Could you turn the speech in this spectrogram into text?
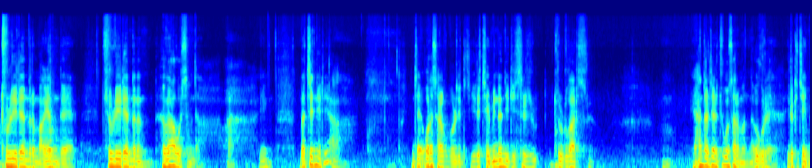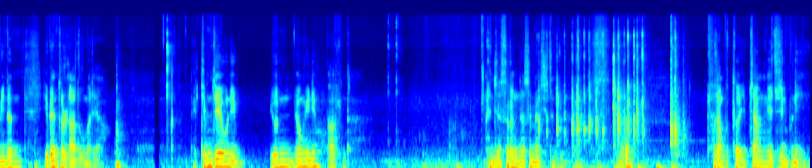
줄리랜드는 망했는데, 줄리랜드는 흥하고 있습니다. 와, 멋진 일이야. 이제 오래 살고 볼 일이지. 이렇게 재밌는 일이 있을 줄 누가 알았어요. 한 달 전에 죽은 사람은 억울해. 이렇게 재밌는 이벤트를 놔두고 말이야. 네, 김재우님, 윤용희님, 반갑습니다. 현재 36명 시청 중입니다. 오늘은 초장부터 입장해 주신 분이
